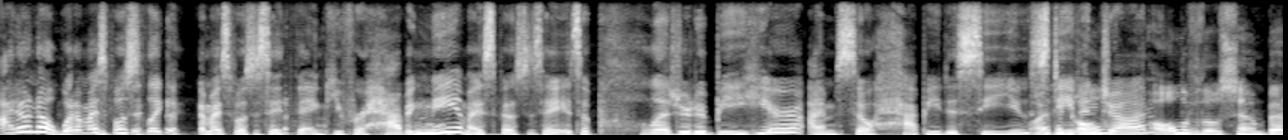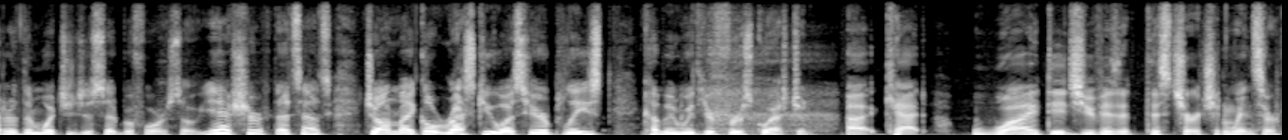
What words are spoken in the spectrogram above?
I don't know. What am I supposed to like? Am I supposed to say thank you for having me? Am I supposed to say it's a pleasure to be here? I'm so happy to see you, I Steve and John. All of those sound better than what you just said before. So yeah, sure, that sounds. John Michael, rescue us here, please. Come in with your first question. Uh, Kat, why did you visit this church in Windsor?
